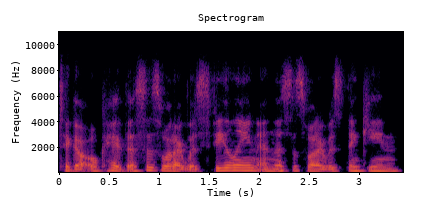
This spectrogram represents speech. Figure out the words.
to go, okay, this is what I was feeling and this is what I was thinking.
